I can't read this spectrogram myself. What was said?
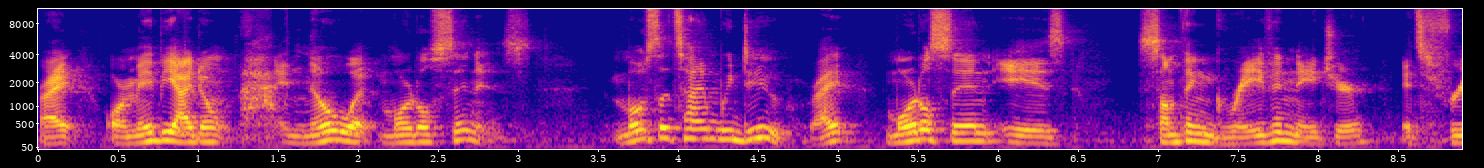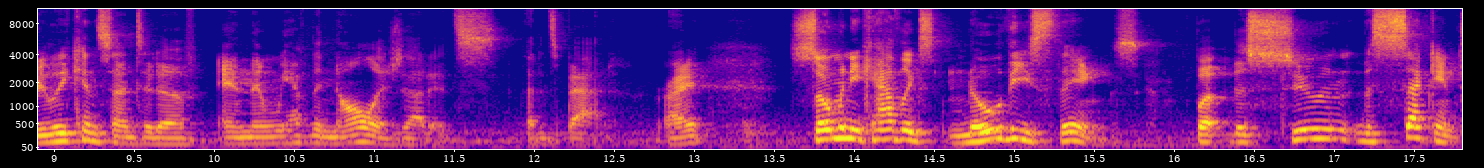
right? Or maybe i don't know what mortal sin is. Most of the time we do right? Mortal sin is something grave in nature it's freely consented of and then we have the knowledge that it's that it's bad right? So many catholics know these things but the soon the second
